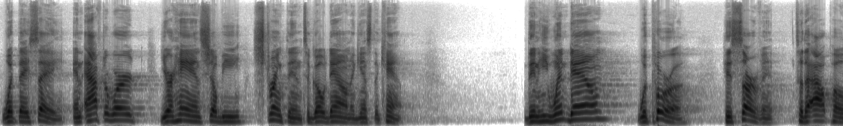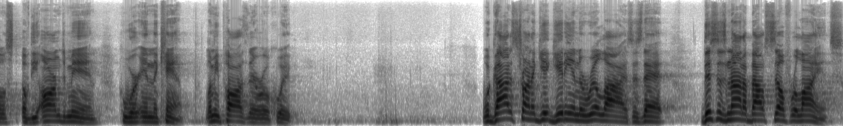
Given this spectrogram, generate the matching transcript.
what they say. And afterward, your hands shall be strengthened to go down against the camp. Then he went down with Purah, his servant, to the outpost of the armed men who were in the camp. Let me pause there real quick. What God is trying to get Gideon to realize is that this is not about self reliance.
